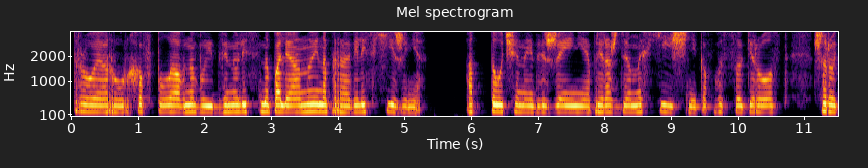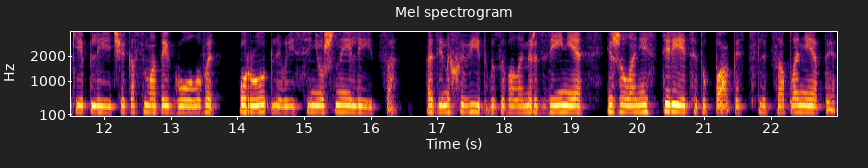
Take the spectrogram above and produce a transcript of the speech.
Трое рурхов плавно выдвинулись на поляну и направились к хижине отточенные движения прирожденных хищников, высокий рост, широкие плечи, косматые головы, уродливые синюшные лица. Один их вид вызывал омерзение и желание стереть эту пакость с лица планеты.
